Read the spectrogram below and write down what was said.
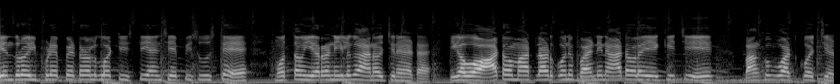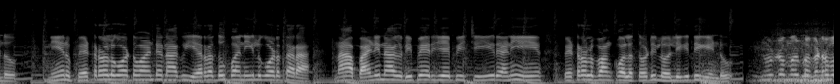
ఏంద్రో ఇప్పుడే పెట్రోల్ కొట్టిస్తే అని చెప్పి చూస్తే మొత్తం ఎర్ర నీళ్ళుగా ఆనొచ్చినాయట ఇక ఓ ఆటో మాట్లాడుకొని బండిని ఆటోలో ఎక్కించి బంకుకు పట్టుకొచ్చిండు. నేను పెట్రోల్ కొట్టమంటే నాకు ఎర్ర దుబ్బ నీళ్ళు కొడతారా? నా బండి నాకు రిపేర్ చేపించి అని పెట్రోల్ బంక్ వాళ్ళతోటి లొల్లికి దిగిండు. నూట తొంభై పెట్రోల్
